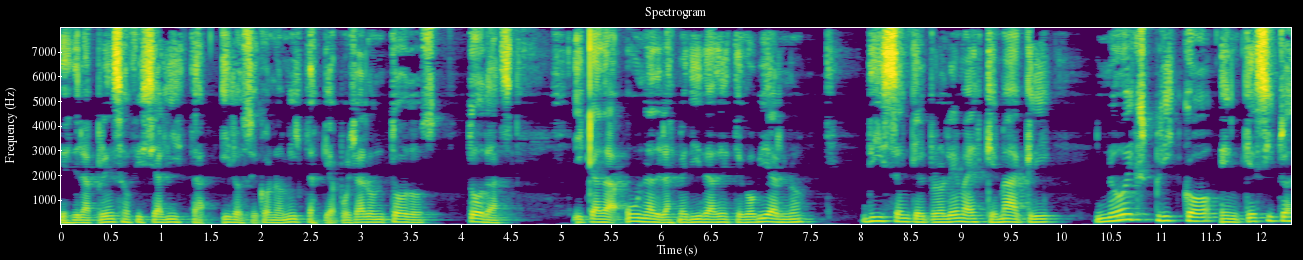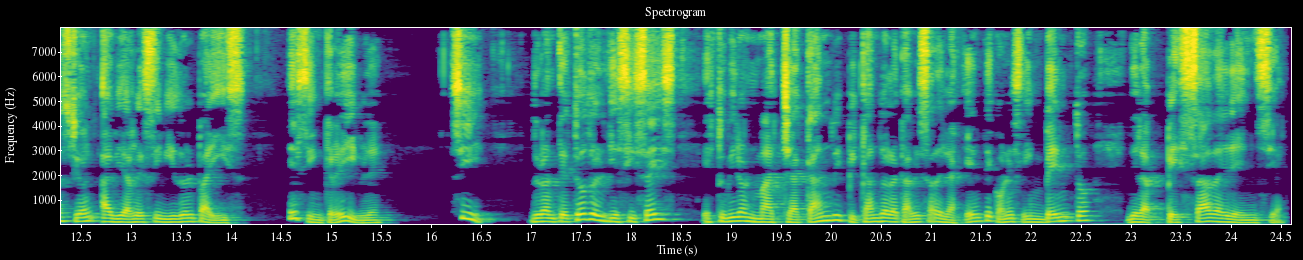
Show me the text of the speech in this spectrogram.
desde la prensa oficialista y los economistas que apoyaron todos, todas y cada una de las medidas de este gobierno, dicen que el problema es que Macri no explicó en qué situación había recibido el país. Es increíble. Sí, durante todo el 16 estuvieron machacando y picando la cabeza de la gente con ese invento de la pesada herencia.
